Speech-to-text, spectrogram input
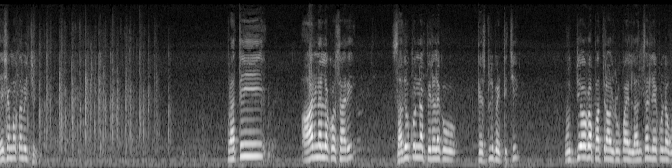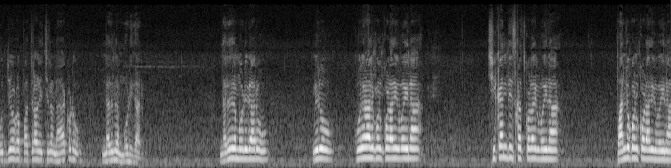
దేశం మొత్తం ఇచ్చింది. ప్రతి ఆరు నెలలకోసారి చదువుకున్న పిల్లలకు టెస్టులు పెట్టించి ఉద్యోగ పత్రాలు రూపాయలు లంచం లేకుండా ఉద్యోగ పత్రాలు ఇచ్చిన నాయకుడు నరేంద్ర మోడీ గారు. నరేంద్ర మోడీ గారు మీరు కూరగాయలు కొనుక్కోవడానికి పోయినా చికెన్ తీసుకొచ్చుకోవడానికి పోయినా పండ్లు కొనుక్కోవడానికి పోయినా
